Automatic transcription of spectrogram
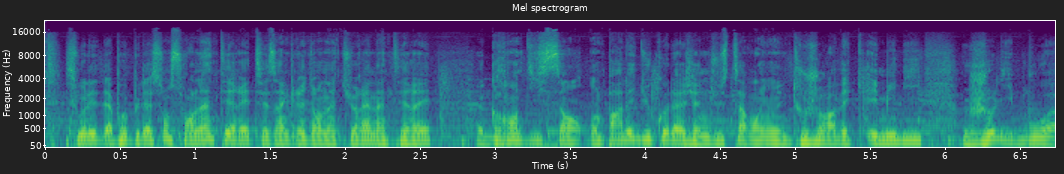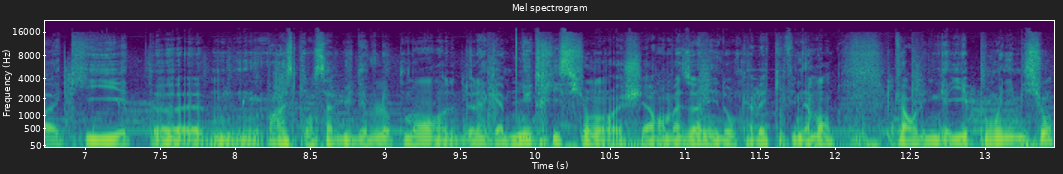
si vous voulez, de la population sur l'intérêt de ces ingrédients naturels, intérêt grandissant. On parlait du collagène juste avant. On est toujours avec Émilie Jolibois, qui est euh, responsable du développement de la gamme nutrition chez Amazon, et donc avec évidemment Caroline Gaillet pour une émission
